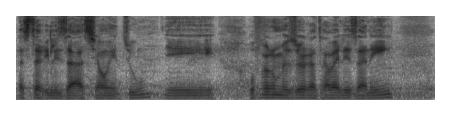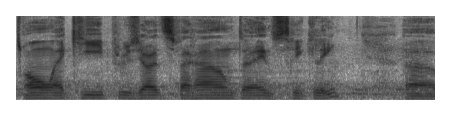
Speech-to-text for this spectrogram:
la stérilisation et tout. Et au fur et à mesure, à travers les années, on acquis plusieurs différentes euh, industries clés. Euh,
